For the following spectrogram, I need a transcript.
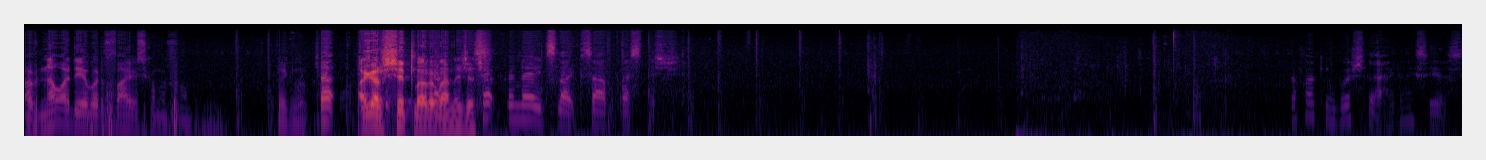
I have no idea where the fire is coming from. Take a look. Chuck, I got a shitload of bandages. Chuck grenades like southwestish. Fucking bush there? How can I see us?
